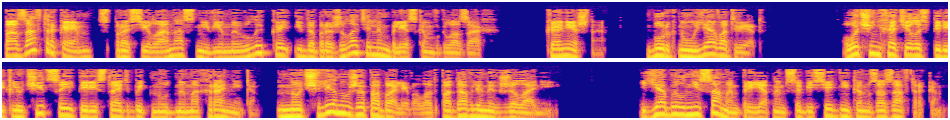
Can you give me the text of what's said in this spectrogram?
«Позавтракаем?» — спросила она с невинной улыбкой и доброжелательным блеском в глазах. «Конечно», — буркнул я в ответ. Очень хотелось переключиться и перестать быть нудным охранником, но член уже побаливал от подавленных желаний. Я был не самым приятным собеседником за завтраком.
